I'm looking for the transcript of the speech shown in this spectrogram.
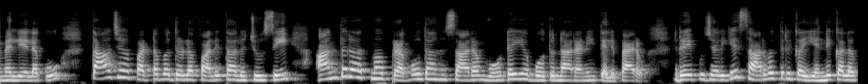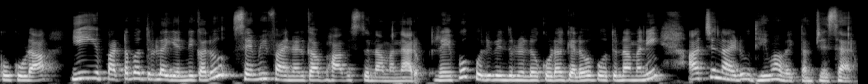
ఎమ్మెల్యేలకు తాజా పట్టభద్రుల ఫలితాలు చూసి అంతరాత్మ ప్రబోధానుసారం ఓటేయబోతున్నారని తెలిపారు. రేపు జరిగే సార్వత్రిక ఎన్నికలకు కూడా ఈ పట్టభద్రుల ఎన్నికలు సెమీఫైనల్గా భావిస్తున్నామన్నారు. రేపు పులివెందులలో కూడా గెలవబోతున్నామని అచ్చెన్నాయుడు ధీమా వ్యక్తం చేశారు.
